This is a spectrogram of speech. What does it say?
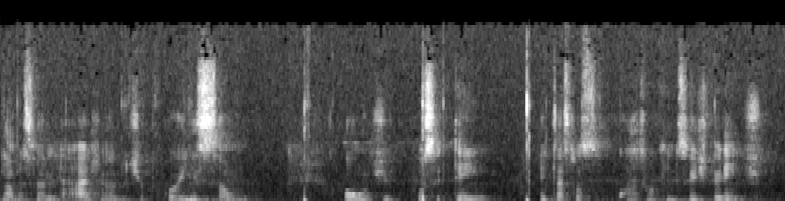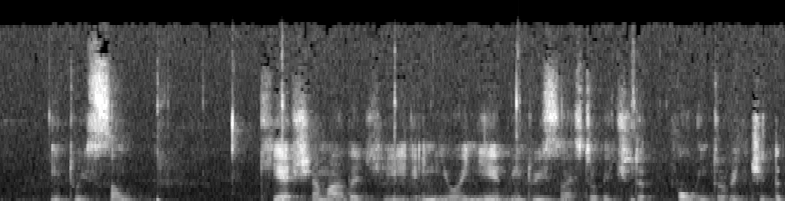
Não personalidade, não é do tipo cognição. Onde você tem, entre aspas, quatro cognições diferentes. Intuição, que é chamada de NO NE, intuição extrovertida ou introvertida.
